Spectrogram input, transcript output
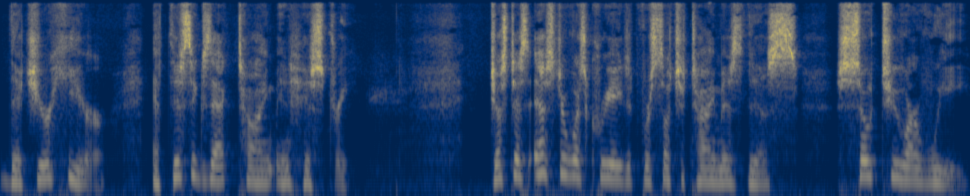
that you're here at this exact time in history. Just as Esther was created for such a time as this, so too are we.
